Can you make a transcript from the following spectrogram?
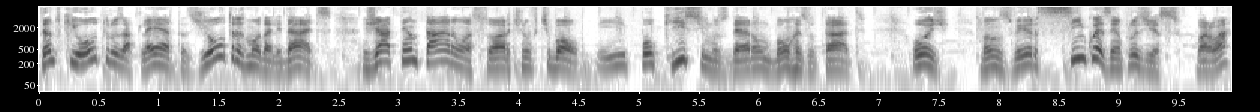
Tanto que outros atletas de outras modalidades já tentaram a sorte no futebol e pouquíssimos deram um bom resultado. Hoje vamos ver cinco exemplos disso. Bora lá?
